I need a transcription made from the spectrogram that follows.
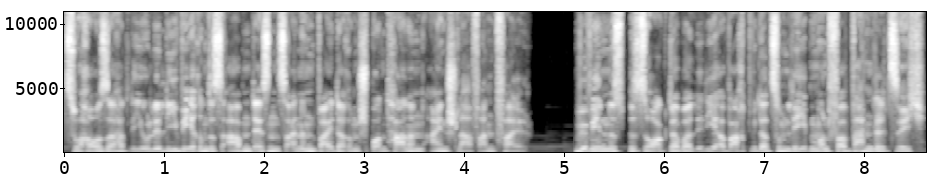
Zu Hause hat Leo Lilly während des Abendessens einen weiteren spontanen Einschlafanfall. Vivian ist besorgt, aber Lilly erwacht wieder zum Leben und verwandelt sich.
